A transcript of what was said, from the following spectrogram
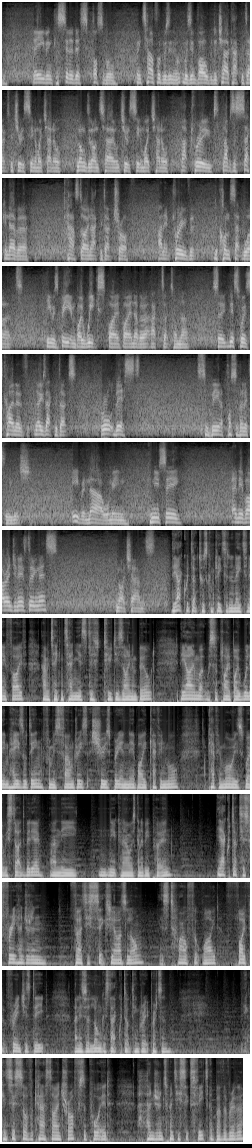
they even considered this possible. I mean, Telford was in, was involved with the Chirk Aqueduct, which you would have seen on my channel, Longdon on Tern, which you would have seen on my channel. That proved that was the second ever cast iron aqueduct trough, and it proved that the concept worked. He was beaten by weeks by, by another aqueduct on that. So this was kind of those aqueducts brought this to being a possibility, which even now, I mean, can you see any of our engineers doing this? Not a chance. The aqueduct was completed in 1805, having taken 10 years to, to, design and build. The ironwork was supplied by William Hazledine from his foundries at Shrewsbury and nearby Cefn Mawr. Cefn Mawr is where we started the video, and the new canal is going to be put in. The aqueduct is 336 yards long, it's 12 foot wide, 5 foot 3 inches deep, and is the longest aqueduct in Great Britain. It consists of a cast iron trough supported 126 feet above the river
